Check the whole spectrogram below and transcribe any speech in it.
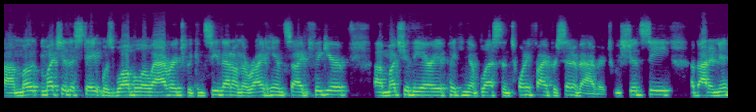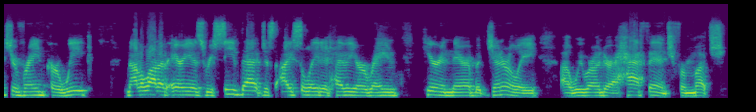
Uh, mo- much of the state was well below average. We can see that on the right hand side figure. Uh, much of the area picking up less than 25% of average. We should see about an inch of rain per week. Not a lot of areas received that, just isolated heavier rain here and there, but generally uh, we were under a half inch for much,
